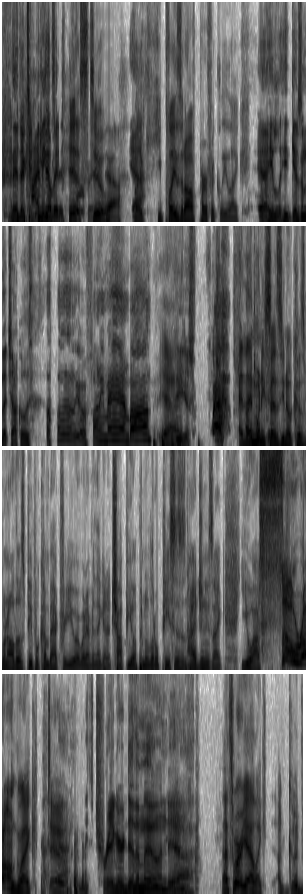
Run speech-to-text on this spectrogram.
The, the you he timing of gets it is pissed too. Yeah. Yeah. Like he plays it off perfectly. Like Yeah, he he gives him the chuckles. Oh, you're a funny man, Bond. yeah, And he just "Wah!" And then when he fucking- says, you know, because when all those people come back for you or whatever, they're gonna chop you up into little pieces and hide you. And he's like, "You are so wrong!" Like, dude, he's triggered to the moon, dude. yeah, that's where, yeah, like a good.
